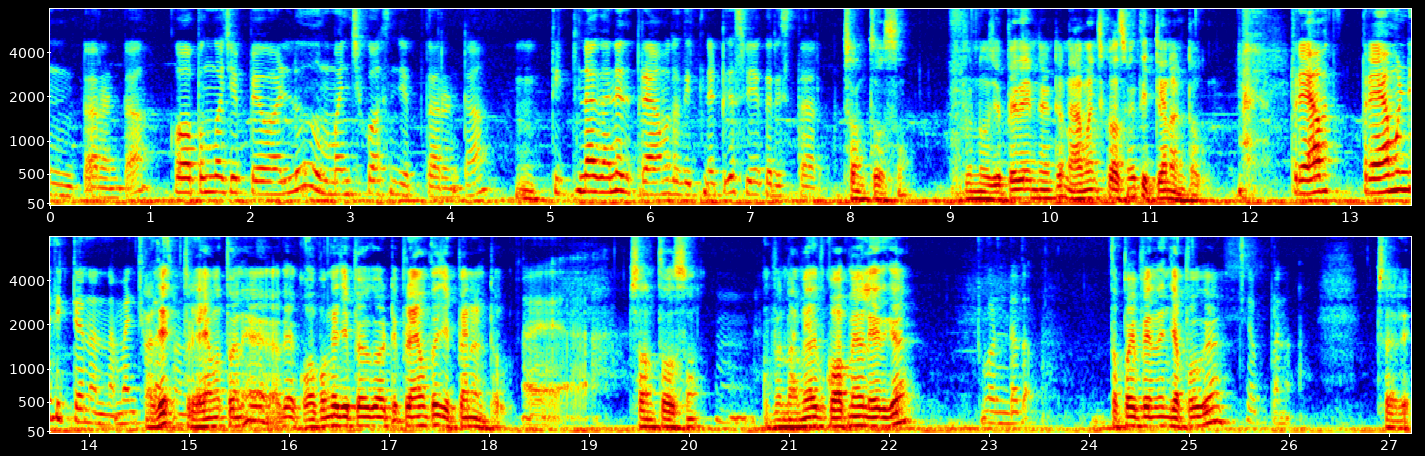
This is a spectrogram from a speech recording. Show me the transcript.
ఉంటారంట. కోపంగా చెప్పేవాళ్ళు మంచి కోసం చెప్తారంట. తిట్టినా కానీ అది ప్రేమతో తిట్టినట్టుగా స్వీకరిస్తారు. సంతోషం. ఇప్పుడు నువ్వు చెప్పేది ఏంటంటే నా మంచి కోసమే తిట్టానంటావు. ప్రేమ ప్రేమ ఉండి తిట్టానన్న మంచి అదే ప్రేమతోనే అదే కోపంగా చెప్పావు కాబట్టి ప్రేమతో చెప్పానంటావు. సంతోషం. ఇప్పుడు నా మీద కోపమేం లేదుగా? ఉండదు. తప్పైపోయిందని చెప్పవుగా? చెప్పను. సరే.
